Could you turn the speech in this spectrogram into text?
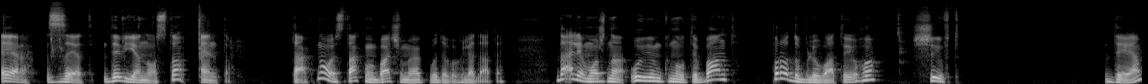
RZ90 Enter. Так, ну ось так ми бачимо, як буде виглядати. Далі можна увімкнути банд, продублювати його. Shift D.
